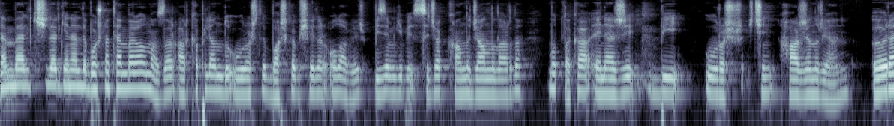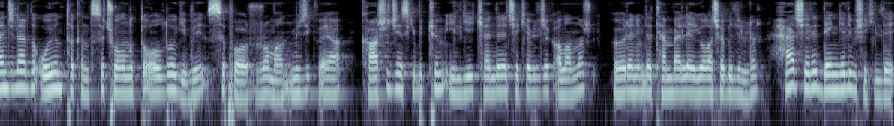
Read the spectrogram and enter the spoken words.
Tembel kişiler genelde boşuna tembel olmazlar. Arka planda uğraştığı başka bir şeyler olabilir. Bizim gibi sıcak kanlı canlılarda mutlaka enerji bir uğraş için harcanır yani. Öğrencilerde oyun takıntısı çoğunlukta olduğu gibi spor, roman, müzik veya karşı cins gibi tüm ilgiyi kendine çekebilecek alanlar öğrenimde tembelliğe yol açabilirler. Her şeyle dengeli bir şekilde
